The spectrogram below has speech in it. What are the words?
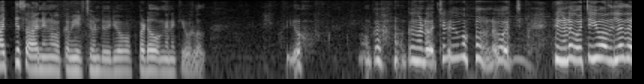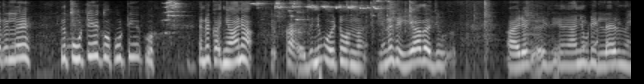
മറ്റ് സാധനങ്ങളൊക്കെ മേടിച്ചുകൊണ്ട് വരുമോ പപ്പടവും അങ്ങനെയൊക്കെ ഉള്ളത് അയ്യോ. നമുക്ക് നമുക്ക് ഇങ്ങോട്ട് വെച്ച് നിങ്ങളുടെ കൊച്ച് നിങ്ങളുടെ കൊച്ചിയോ അതിലേ തരല്ലേ? ഇത് പൂട്ടിയേക്കോ പൂട്ടിയേക്കോ. എന്റെ ഞാനാ ഇതിന് പോയിട്ട് വന്ന്. ഇങ്ങനെ ചെയ്യാതെ അജു ആര് ഞാനിവിടെ ഇല്ലായിരുന്നു.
